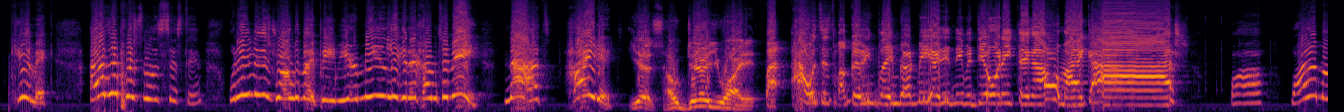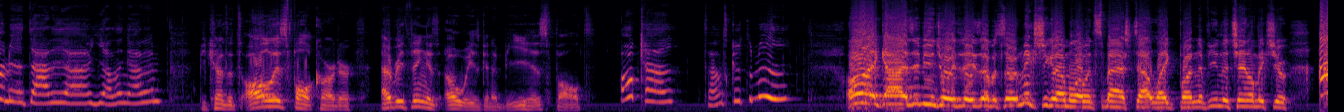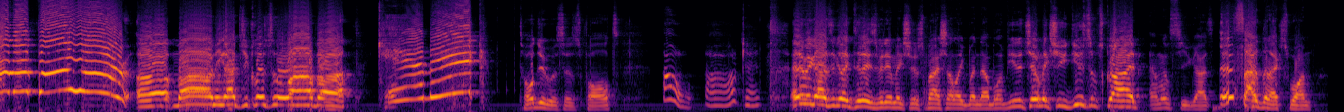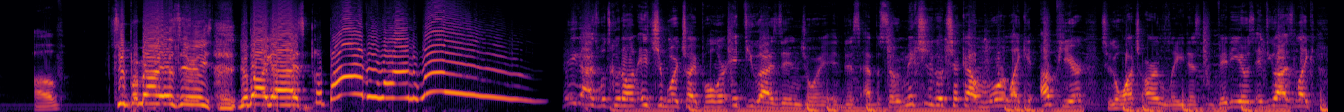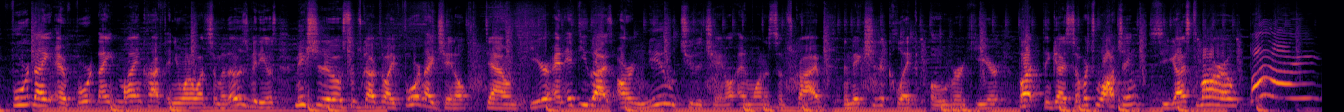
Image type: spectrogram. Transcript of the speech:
Kamek, as a personal assistant, when anything is wrong with my baby, you're immediately gonna come to me, not hide it. Yes, how dare you hide it? But how is this getting blamed on me? I didn't even do anything. Oh my gosh! Uh, why are Mommy and Daddy uh, yelling at him? Because it's all his fault, Carter. Everything is always gonna be his fault. Okay, sounds good to me. Alright, guys, if you enjoyed today's episode, make sure you go down below and smash that like button. If you're in the channel, make sure I'm on fire! Uh, Mom, you got too close to the lava. Kamek! Told you it was his fault. Oh, uh, okay. Anyway, guys, if you like today's video, make sure to smash that like button down below. If you're in the channel, make sure you do subscribe, and we'll see you guys inside the next one of Super Mario Series. Goodbye, guys. Goodbye, everyone. Guys, what's going on? It's your boy Tripolar. If you guys did enjoy this episode, make sure to go check out more like it up here to go watch our latest videos. If you guys like Fortnite and Fortnite Minecraft and you want to watch some of those videos, make sure to go subscribe to my Fortnite channel down here. And if you guys are new to the channel and want to subscribe, then make sure to click over here. But thank you guys so much for watching. See you guys tomorrow. Bye!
